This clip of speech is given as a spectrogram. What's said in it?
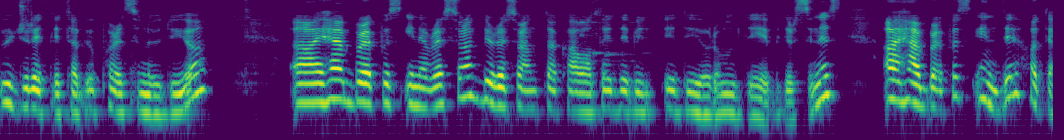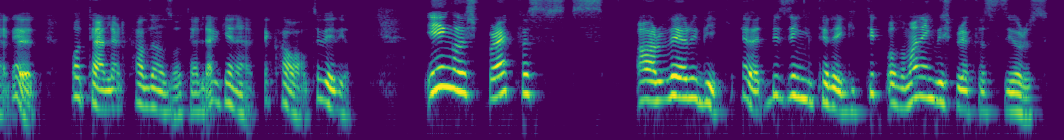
ücretli tabii parasını ödüyor. I have breakfast in a restaurant. Bir restoranda kahvaltı edebil ediyorum diyebilirsiniz. I have breakfast in the hotel. Evet, oteller, kaldığınız oteller genellikle kahvaltı veriyor. English breakfasts are very big. Evet, biz İngiltere'ye gittik. O zaman English breakfast diyoruz.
